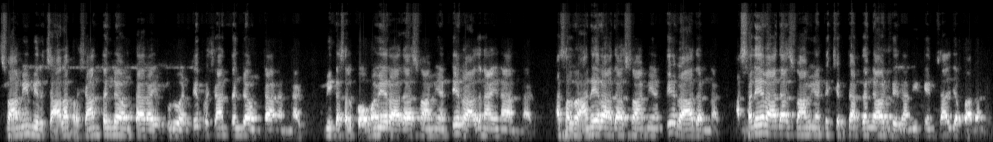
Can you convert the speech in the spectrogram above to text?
స్వామి మీరు చాలా ప్రశాంతంగా ఉంటారా? ఎప్పుడు అంటే ప్రశాంతంగా ఉంటానన్నాడు. మీకు అసలు కోపమే రాదా స్వామి? అంటే రాదు నాయన అన్నాడు. అసలు రానే రాధా స్వామి అంటే రాదన్నాడు. అసలే రాధా స్వామి అంటే చెప్తే అర్థం కావట్లేదు. నీకు ఎన్నిసార్లు చెప్పాలన్నాడు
